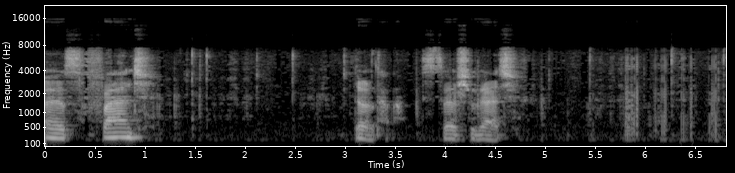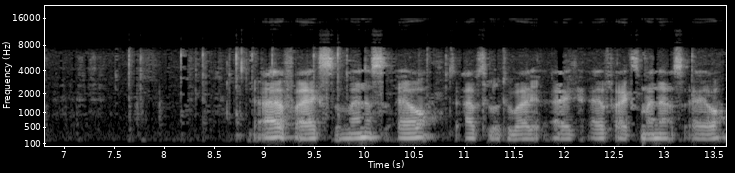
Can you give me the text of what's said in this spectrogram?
is find delta such that fx minus L, the absolute value fx minus L,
